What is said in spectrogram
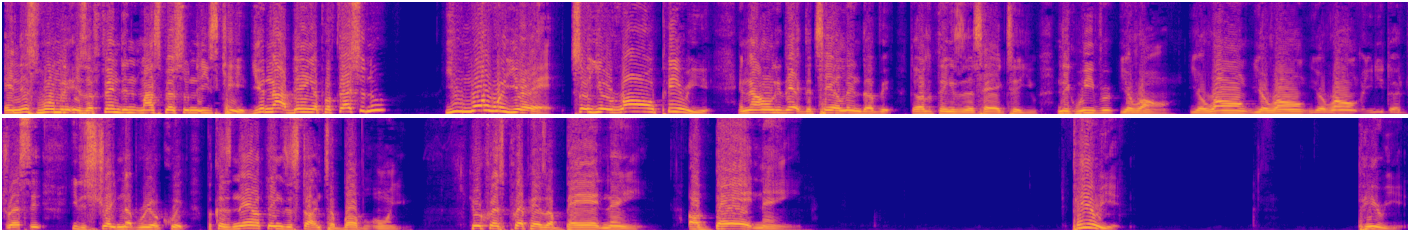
and this woman is offending my special needs kid. You're not being a professional. You know where you're at. So you're wrong, period. And not only that, the tail end of it, the other thing is a tag to you. Nick Weaver, you're wrong. You're wrong. You're wrong. You're wrong. You need to address it. You need to straighten up real quick because now things are starting to bubble on you. Hillcrest Prep has a bad name. A bad name. Period. Period.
